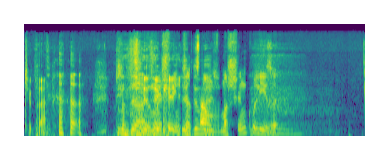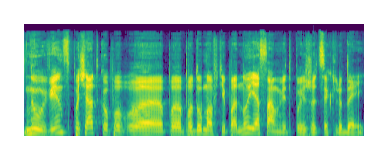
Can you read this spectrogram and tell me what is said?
Типа. Ну, да, Ти думаєш, він сам в машинку лізе? Ну, він спочатку по- е, по- подумав, типа, ну я сам відпишу цих людей.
